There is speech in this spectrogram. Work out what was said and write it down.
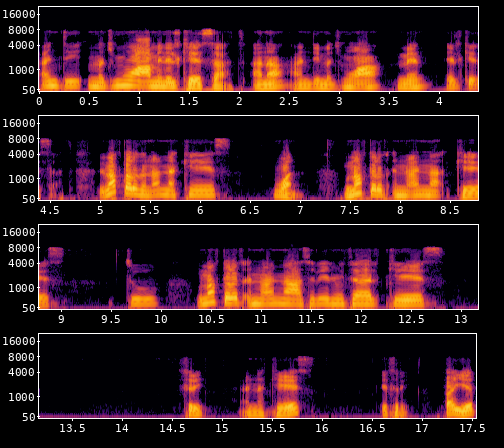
عندي مجموعة من ال cases. أنا عندي مجموعة من ال cases. لنفترض إنه عندنا case 1 ونفترض إنه عندنا case 2 ونفترض إنه عندنا على سبيل المثال case 3 عندنا case 3 طيب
